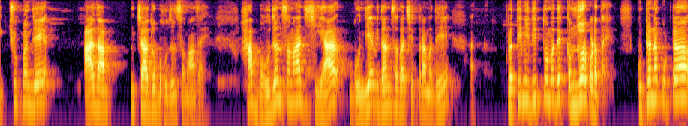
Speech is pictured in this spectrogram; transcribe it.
इच्छुक म्हणजे आज आमचा जो बहुजन समाज आहे हा बहुजन समाज ह्या गोंदिया विधानसभा क्षेत्रामध्ये प्रतिनिधित्वमध्ये कमजोर पडत आहे. कुठं ना कुठं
